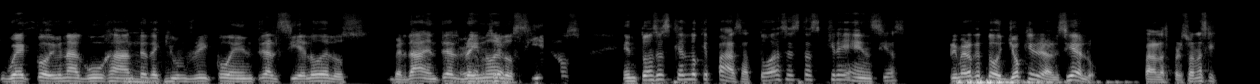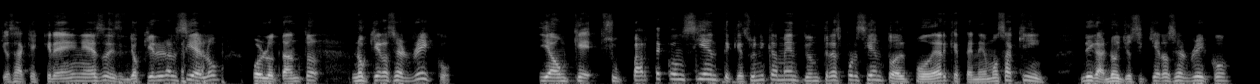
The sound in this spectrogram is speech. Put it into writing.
hueco de una aguja antes de que un rico entre al cielo de los, ¿verdad? Entre al reino de los cielos. Entonces, ¿qué es lo que pasa? Todas estas creencias, primero que todo, yo quiero ir al cielo para las personas que, o sea, que creen eso, dicen, yo quiero ir al cielo, por lo tanto, no quiero ser rico. Y aunque su parte consciente, que es únicamente un 3% del poder que tenemos aquí, diga, no, yo sí quiero ser rico,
